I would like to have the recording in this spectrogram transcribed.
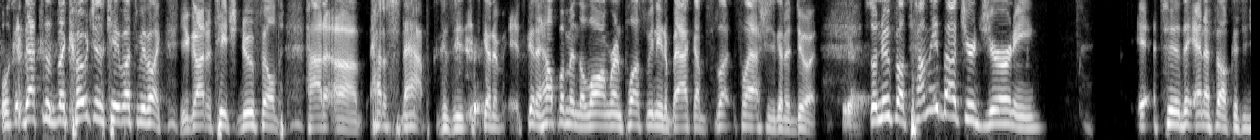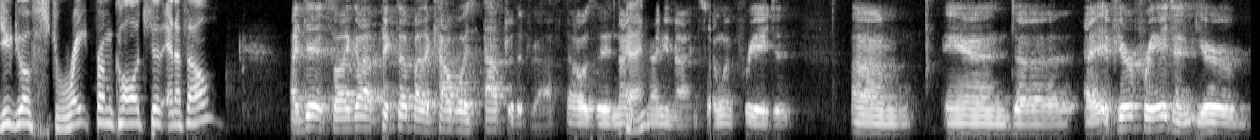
Well, that's because the coaches came up to me they're like, "You got to teach Neufeld how to uh, how to snap because it's gonna it's gonna help him in the long run. Plus, we need a backup sl- slash. He's gonna do it." Yeah. So, Neufeld, tell me about your journey to the NFL. Because did you go straight from college to the NFL? I did. So I got picked up by the Cowboys after the draft. That was in 1999. So I went free agent. Um, and uh, if you're a free agent, you're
